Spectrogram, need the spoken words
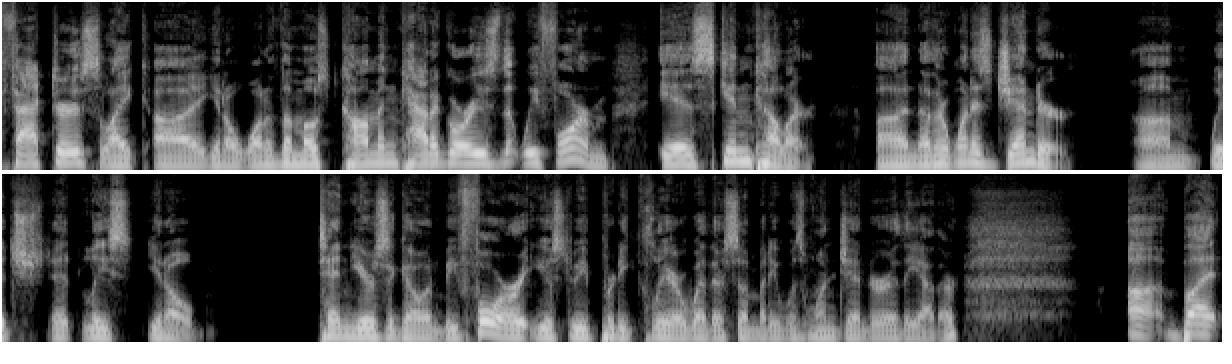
factors like uh you know one of the most common categories that we form is skin color. Uh, another one is gender um which at least you know 10 years ago and before it used to be pretty clear whether somebody was one gender or the other. Uh but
